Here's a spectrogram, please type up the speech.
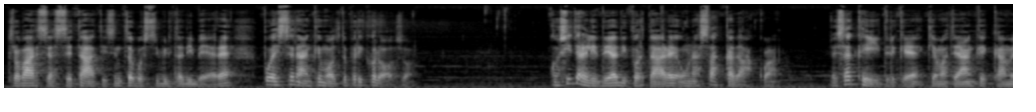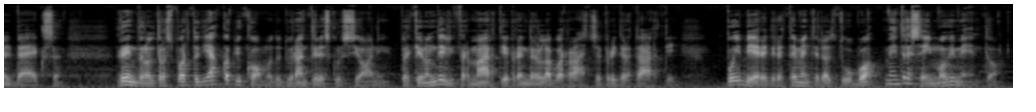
Trovarsi assetati senza possibilità di bere può essere anche molto pericoloso. Considera l'idea di portare una sacca d'acqua. Le sacche idriche, chiamate anche camel bags, rendono il trasporto di acqua più comodo durante le escursioni, perché non devi fermarti e prendere la borraccia per idratarti, puoi bere direttamente dal tubo mentre sei in movimento.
